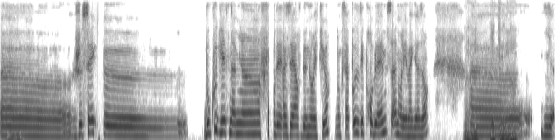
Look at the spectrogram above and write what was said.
Euh, je sais que beaucoup de Vietnamiens font des réserves de nourriture, donc ça pose des problèmes, ça, dans les magasins. Bah oui, il y a plus rien. Euh, il y a-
